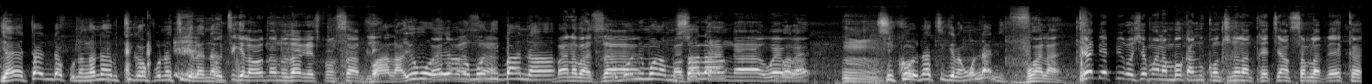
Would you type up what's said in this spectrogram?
ya ata ndako na ngai natika mpo natikela naotikela wana noza responsable voilà yo moyano omoni bana omoni mwana mosala Mm. sikoyo natikela yango nani voilà très bien puis roger mwana mboka nous continuons l'entretien ensemble avec euh,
